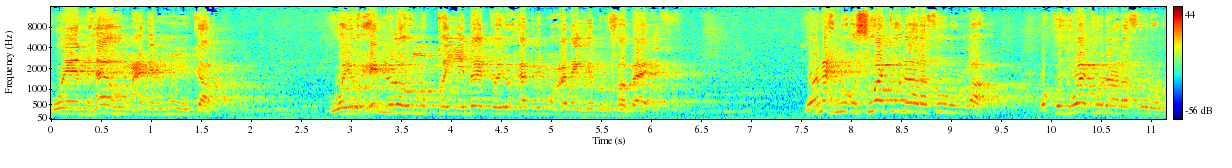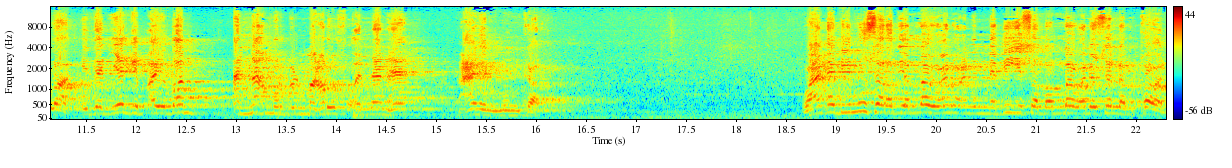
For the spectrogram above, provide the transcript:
وينهاهم عن المنكر ويحل لهم الطيبات ويحرم عليهم الخبائث. ونحن أسوتنا رسول الله وقدوتنا رسول الله. إذا يجب أيضا أن نأمر بالمعروف وأن ننهى عن المنكر. وعن أبي موسى رضي الله عنه عن النبي صلى الله عليه وسلم قال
